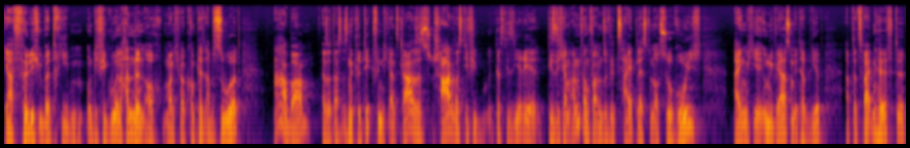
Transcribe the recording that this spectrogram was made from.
ja völlig übertrieben. Und die Figuren handeln auch manchmal komplett absurd. Aber, also das ist eine Kritik, finde ich ganz klar. Es ist schade, dass die, dass die Serie, die sich am Anfang vor allem so viel Zeit lässt und auch so ruhig eigentlich ihr Universum etabliert, ab der zweiten Hälfte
